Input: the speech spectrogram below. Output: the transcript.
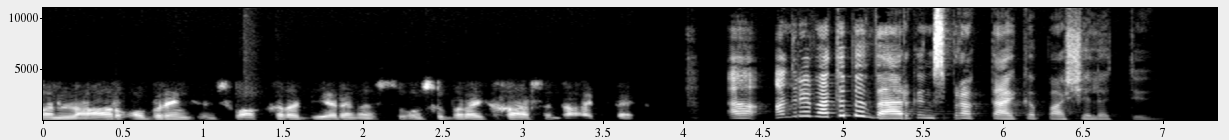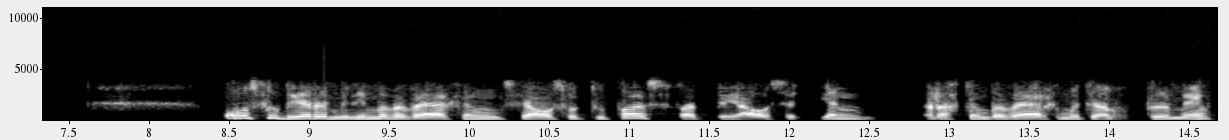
van laer opbrengs en swak gradering is. So ons gebruik gas in daai plek. Uh Andre, watter bewerkingspraktyke pas julle toe? Ons probeer 'n minimum bewerking stelsel toepas wat jou se een rigting bewerking moet implement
